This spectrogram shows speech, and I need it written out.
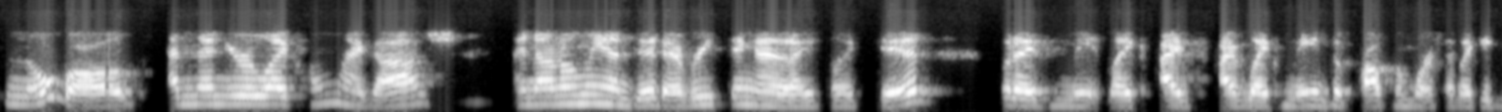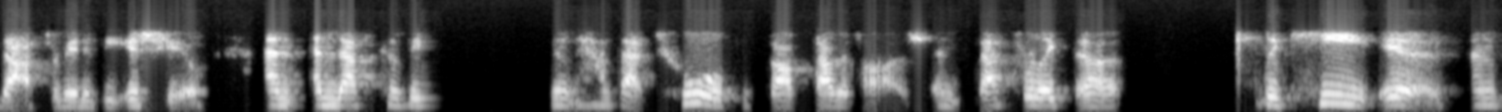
snowballs and then you're like, oh my gosh, I not only undid everything that I like did, but I've made like I've I've like made the problem worse. I've like exacerbated the issue, and and that's because they didn't have that tool to stop sabotage, and that's where like the the key is. And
